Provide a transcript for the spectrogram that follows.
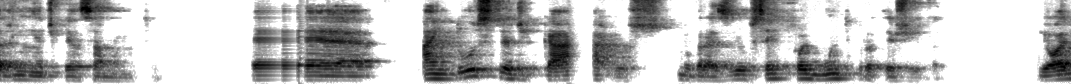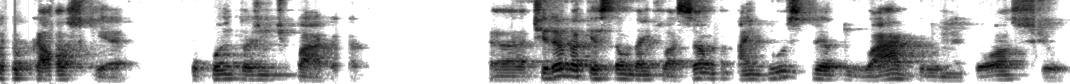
a linha de pensamento. É, a indústria de carros no Brasil sempre foi muito protegida. E olha o caos que é, o quanto a gente paga. Uh, tirando a questão da inflação, a indústria do agronegócio,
